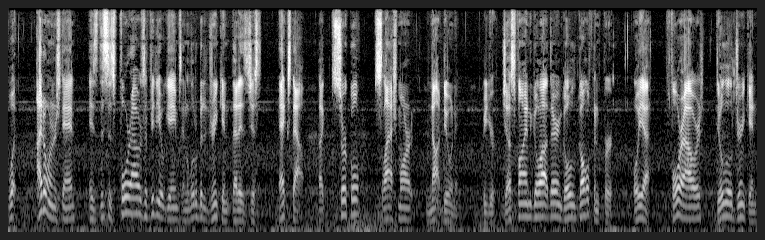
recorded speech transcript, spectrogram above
what I don't understand is this is four hours of video games and a little bit of drinking that is just X'd out. Like circle, slash mark, not doing it. But you're just fine to go out there and go golfing for, oh yeah, four hours, do a little drinking.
